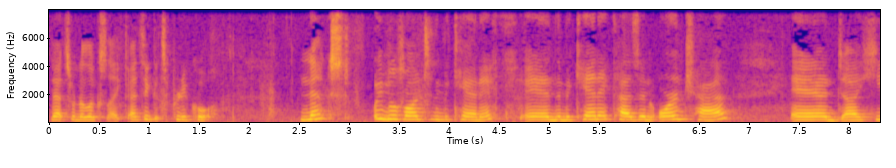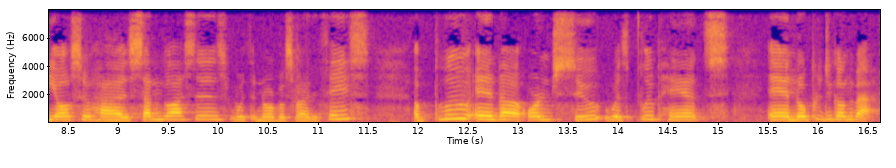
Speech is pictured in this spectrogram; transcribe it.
That's what it looks like. I think it's pretty cool. Next we move on to the mechanic. And the mechanic has an orange hat. And uh, he also has sunglasses with a normal smiley face a blue and uh, orange suit with blue pants and no printing on the back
